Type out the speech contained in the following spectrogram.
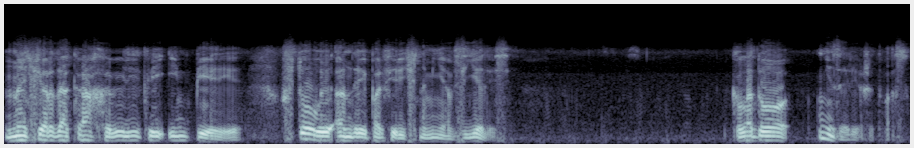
на чердаках Великой Империи. Что вы, Андрей Порфирьевич, на меня взъелись? Кладо не зарежет вас.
